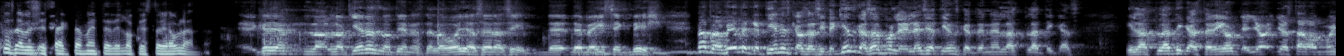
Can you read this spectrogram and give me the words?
tú sabes exactamente de lo que estoy hablando. Eh, lo, lo quieres, lo tienes, te lo voy a hacer así, de, de basic bish. No, pero fíjate que tienes que, o sea, si te quieres casar por la iglesia, tienes que tener las pláticas. Y las pláticas, te digo que yo, yo estaba muy,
